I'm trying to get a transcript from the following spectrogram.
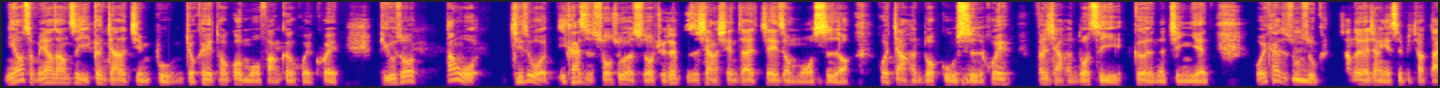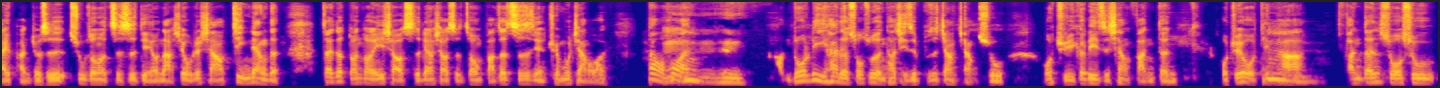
你要怎么样让自己更加的进步？你就可以透过模仿跟回馈，比如说当我。其实我一开始说书的时候，绝对不是像现在这种模式哦，会讲很多故事，会分享很多自己个人的经验。我一开始说书，相对来讲也是比较呆板，嗯、就是书中的知识点有哪些，我就想要尽量的在这短短的一小时、两小时中把这知识点全部讲完。但我后来很多厉害的说书人，他其实不是这样讲书。我举一个例子，像樊登，我觉得我听他樊登说书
